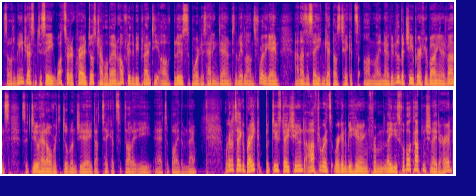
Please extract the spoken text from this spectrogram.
So it'll be interesting to see what sort of crowd does travel down. Hopefully, there'll be plenty of Blues supporters heading down to the Midlands for the game. And as I say, you can get those tickets online now. They're a little bit cheaper if you're buying in advance, so do head over to dublinga.tickets.ie uh, to buy them now. We're going to take a break, but do stay tuned. Afterwards, we're going to be hearing from ladies football captain Sinead Aherne.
